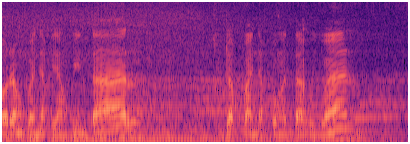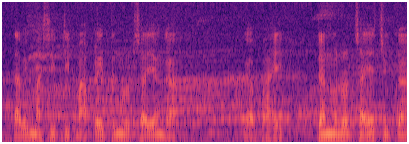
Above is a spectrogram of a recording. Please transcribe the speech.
orang banyak yang pintar sudah banyak pengetahuan tapi masih dipakai itu menurut saya nggak nggak baik. Dan menurut saya juga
